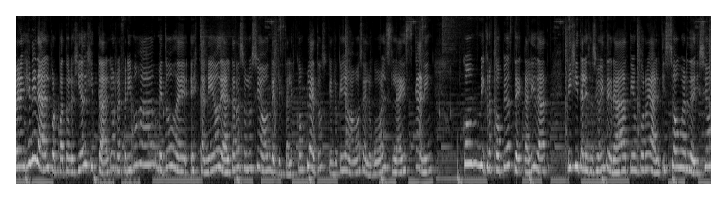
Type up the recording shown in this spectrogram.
Pero en general, por patología digital nos referimos a métodos de escaneo de alta resolución de cristales completos, que es lo que llamamos el Wall Slide Scanning, con microscopios de calidad, digitalización integrada a tiempo real y software de edición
